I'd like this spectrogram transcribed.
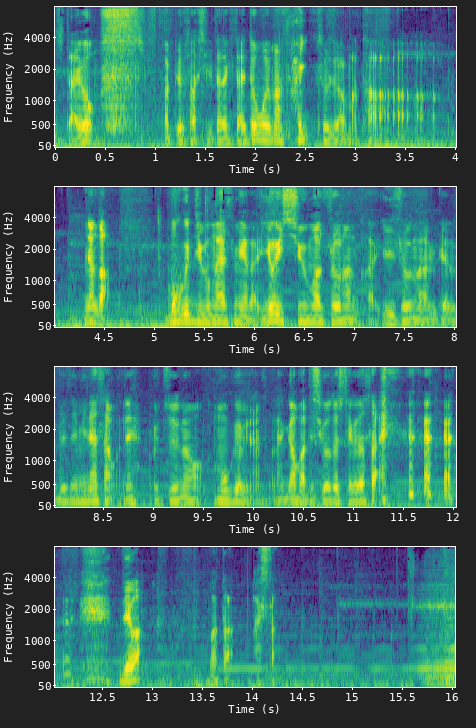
事態を発表させていただきたいと思います。はい、それではまた。なんか、僕自分が休みやから良い週末をなんか言いそうになるけど別に皆さんはね普通の木曜日なんですかね。頑張って仕事してください。ではまた明日。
